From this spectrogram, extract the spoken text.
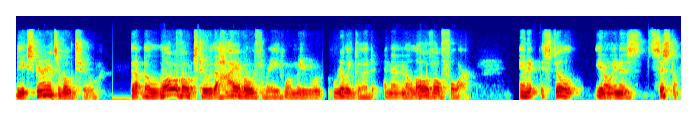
the experience of 02 the, the low of 02, the high of 03 when we were really good, and then the low of 04 and it is still you know in his system.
